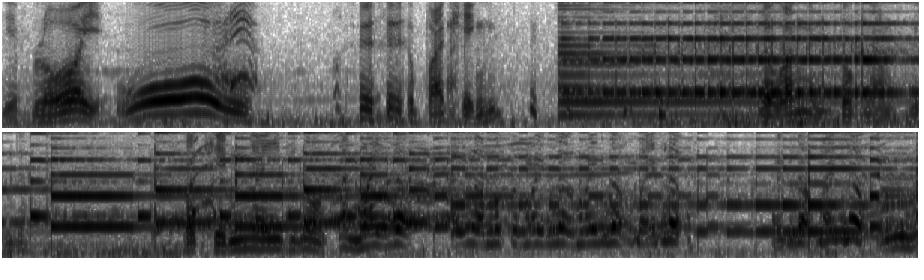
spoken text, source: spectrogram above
เรียบร้อย โอ้ปลาเข็งระวังมันตกน้ำขึ้นด้อปลาเข็งไงพี่น้องนั่นไม่แล้วไม่แล้วมันก็ไม่แล้วไม่แล้วไม่แล้วไม่แล้วไม่แล้วโอ้โห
